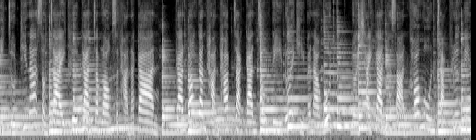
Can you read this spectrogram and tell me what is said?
อีกจุดที่น่าสนใจคือการจำลองสถานการณ์ การป้องกันฐานทัพจากการโจมตีด้วยขีปนาวุธ โดยใช้การผสานข้อมูลจากเครื่องบิน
